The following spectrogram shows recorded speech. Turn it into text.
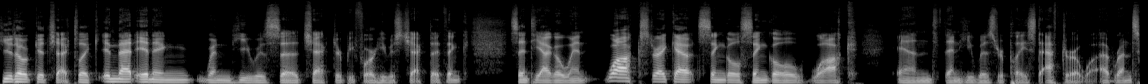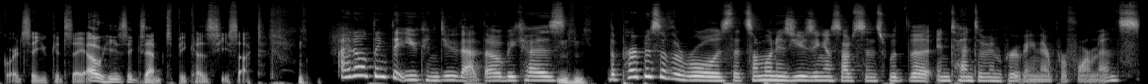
you don't get checked. Like in that inning when he was uh, checked or before he was checked, I think Santiago went walk, strikeout, single, single, walk and then he was replaced after a, a, run scored. So you could say, oh, he's exempt because he sucked. I don't think that you can do that though, because mm-hmm. the purpose of the rule is that someone is using a substance with the intent of improving their performance.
